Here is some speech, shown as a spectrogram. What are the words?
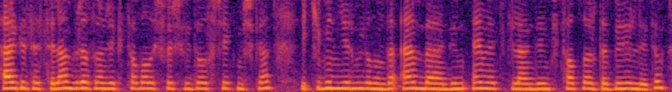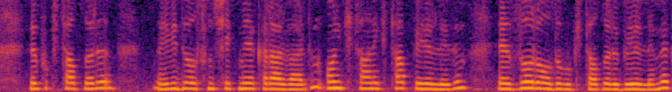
Herkese selam. Biraz önce kitap alışveriş videosu çekmişken 2020 yılında en beğendiğim, en etkilendiğim kitapları da belirledim ve bu kitapları e, videosunu çekmeye karar verdim. 12 tane kitap belirledim. E, zor oldu bu kitapları belirlemek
